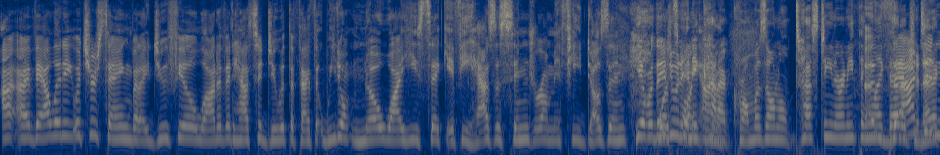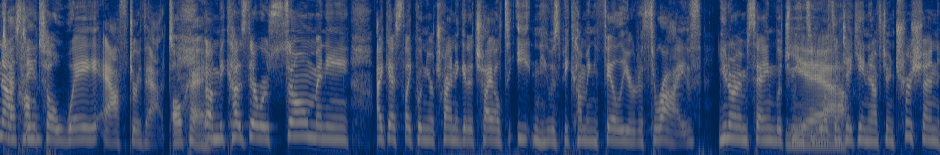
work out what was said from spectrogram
I, I validate what you're saying, but I do feel a lot of it has to do with the fact that we don't know why he's sick, if he has a syndrome, if he doesn't. yeah, were they doing any going kind on. of chromosomal testing or anything like that, that did not testing? come till way after that. Okay. Um, because there were so many, I guess, like when you're trying to get a child to eat and he was becoming failure to thrive. You know what I'm saying? Which means he wasn't taking enough nutrition.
